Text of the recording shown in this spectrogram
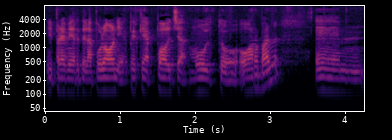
il premier della Polonia perché appoggia molto Orban ehm,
